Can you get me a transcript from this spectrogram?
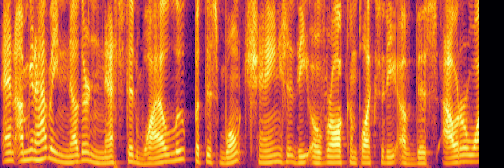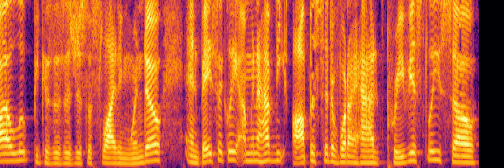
And I'm going to have another nested while loop, but this won't change the overall complexity of this outer while loop because this is just a sliding window. And basically, I'm going to have the opposite of what I had previously. So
